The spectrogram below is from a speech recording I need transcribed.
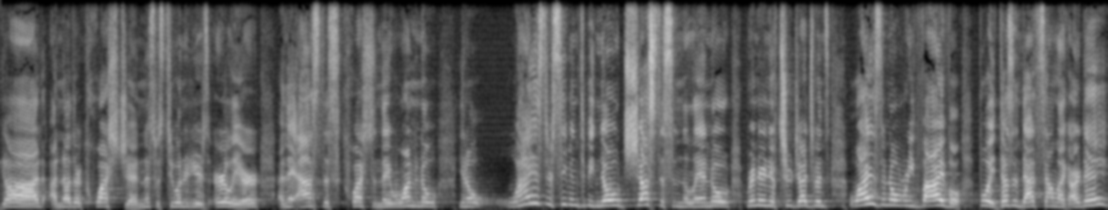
God another question. This was 200 years earlier, and they asked this question. They wanted to know, you know, why is there seeming to be no justice in the land, no rendering of true judgments? Why is there no revival? Boy, doesn't that sound like our day?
